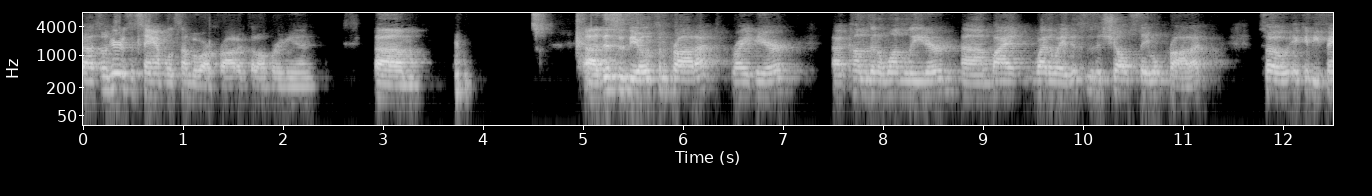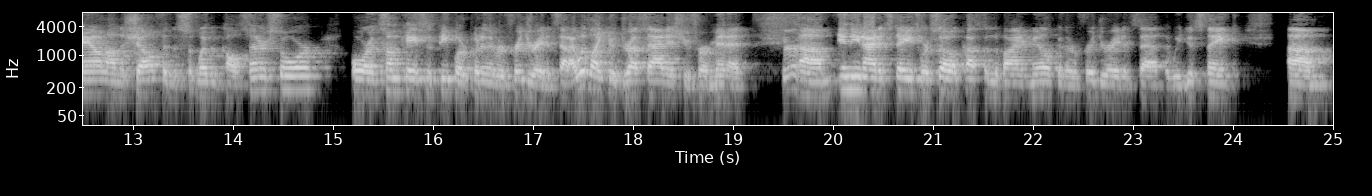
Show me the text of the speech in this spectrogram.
Uh, so here's a sample of some of our products that I'll bring in. Um, uh, this is the Oatsome product right here. Uh, comes in a one liter. Um, by, by the way, this is a shelf stable product. So it can be found on the shelf in the, what we call center store, or in some cases, people are putting the refrigerated set. I would like to address that issue for a minute. Sure. Um, in the United States, we're so accustomed to buying milk in the refrigerated set that we just think um,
